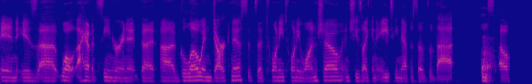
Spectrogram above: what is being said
in is uh well I haven't seen her in it but uh Glow in Darkness it's a 2021 show and she's like in 18 episodes of that Oh. so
